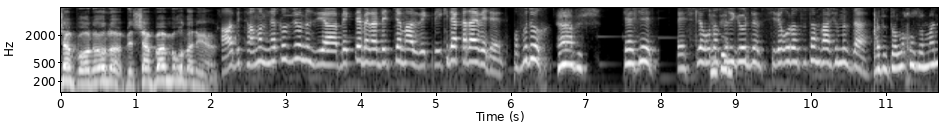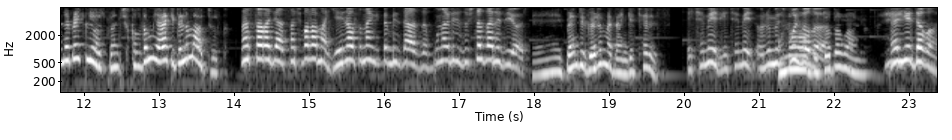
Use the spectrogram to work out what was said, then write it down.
Şampuanı oğlum? Biz şampuan mı kullanıyoruz? Abi tamam ne kızıyorsunuz ya? Bekle ben bekleyeceğim abi bekle. 2 dakika daha verin. Pofuduk He abi. gel gel. E, silah odasını Hadi. gördüm. Silah odası tam karşımızda. Hadi dalak o zaman ne bekliyoruz? Ben çıkıldım ya gidelim artık. Nasıl alacağız? Saçmalama. Yeni altından gitmemiz lazım. Bunlar bizi dışta zannediyor. Ee, bence görünmeden geçeriz. Geçemeyiz geçemeyiz. Önümüz full Ana dolu. burada da var. Her yerde var.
